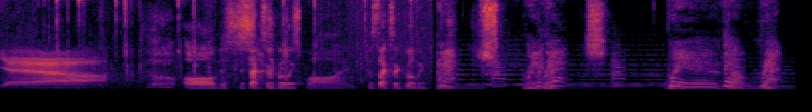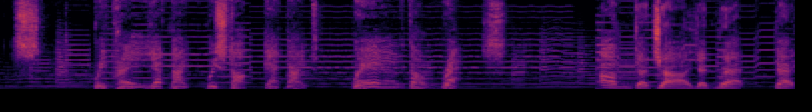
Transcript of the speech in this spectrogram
Yeah. Oh, this is This such a building. spawn. Dyslexic building. We're rats. We're We stalk at night. We're the rats. I'm the giant rat that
